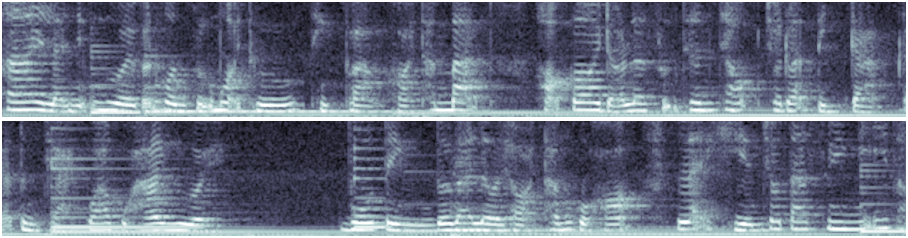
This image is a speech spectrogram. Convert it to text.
hai là những người vẫn còn giữ mọi thứ, thỉnh thoảng hỏi thăm bạn. Họ coi đó là sự trân trọng cho đoạn tình cảm đã từng trải qua của hai người. Vô tình đôi ba lời hỏi thăm của họ lại khiến cho ta suy nghĩ và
